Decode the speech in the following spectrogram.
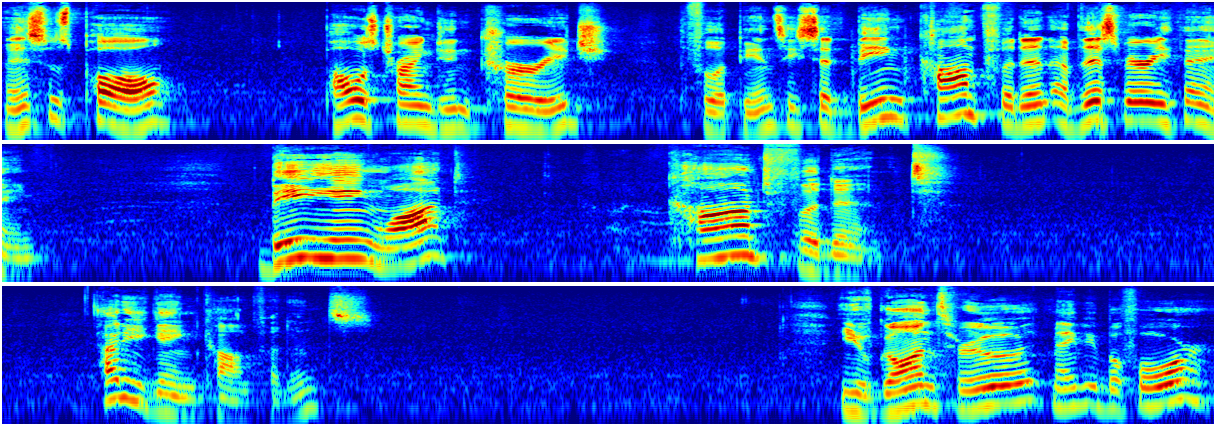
And this was Paul Paul was trying to encourage the Philippians. He said, being confident of this very thing. Being what? Confident. How do you gain confidence? You've gone through it maybe before,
